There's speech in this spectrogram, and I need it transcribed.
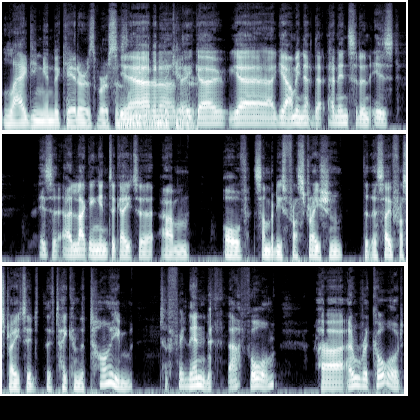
lagging indicators versus yeah, leading indicators. there you go. Yeah, yeah. I mean, an incident is is a lagging indicator um, of somebody's frustration that they're so frustrated they've taken the time to fill in that form uh, and record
